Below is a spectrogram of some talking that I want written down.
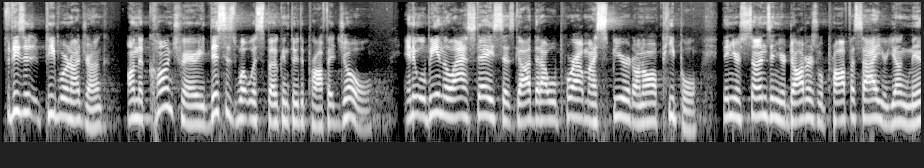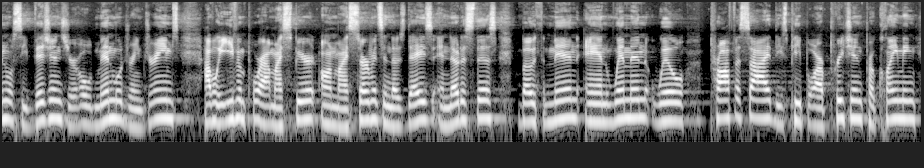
For these people are not drunk. On the contrary, this is what was spoken through the prophet Joel. And it will be in the last days, says God, that I will pour out my spirit on all people. Then your sons and your daughters will prophesy, your young men will see visions, your old men will dream dreams. I will even pour out my spirit on my servants in those days. And notice this both men and women will prophesied. These people are preaching, proclaiming,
